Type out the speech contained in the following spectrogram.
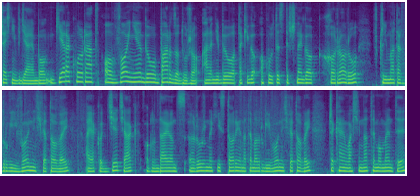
wcześniej widziałem, bo gier akurat o wojnie było bardzo dużo, ale nie było takiego okultystycznego horroru w klimatach II wojny światowej, a jako dzieciak, oglądając różne historie na temat II wojny światowej, czekałem właśnie na te momenty,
